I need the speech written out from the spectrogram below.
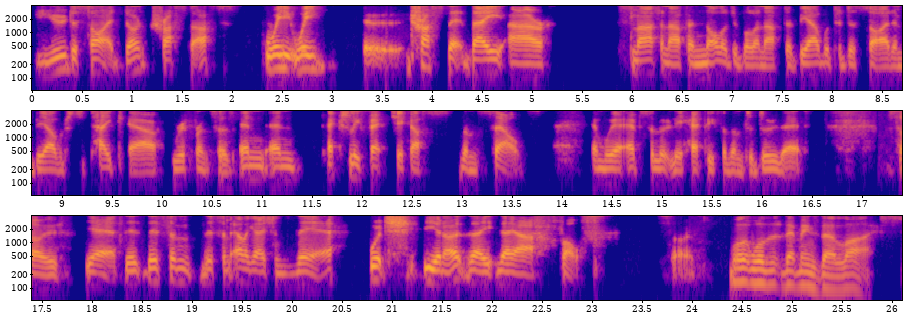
you decide. Don't trust us. We we uh, trust that they are smart enough and knowledgeable enough to be able to decide and be able to take our references and and actually fact check us themselves. And we're absolutely happy for them to do that. So yeah there, there's some there's some allegations there which you know they they are false. So. Well well that means they're lies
